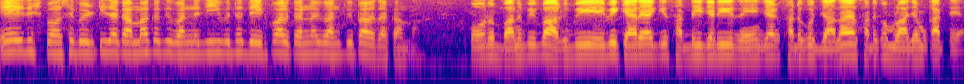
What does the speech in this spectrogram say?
ਇਹ ਰਿਸਪੌਂਸਿਬਿਲਟੀ ਦਾ ਕੰਮ ਆ, ਕਿਉਂਕਿ ਵਨ ਜੀਵ ਨੂੰ ਦੇਖਭਾਲ ਕਰਨਾ ਵੀ ਵਨ ਵਿਭਾਗ ਦਾ ਕੰਮ ਆ। ਔਰ ਵਨ ਵਿਭਾਗ ਵੀ ਇਹ ਵੀ ਕਹਿ ਰਿਹਾ ਕਿ ਸਾਡੀ ਜਿਹੜੀ ਰੇਂਜ ਹੈ ਸਾਡੇ ਕੋਲ ਜ਼ਿਆਦਾ ਹੈ ਸਾਡੇ ਕੋਲ ਮੁਲਾਜ਼ਮ ਘੱਟ ਆ।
